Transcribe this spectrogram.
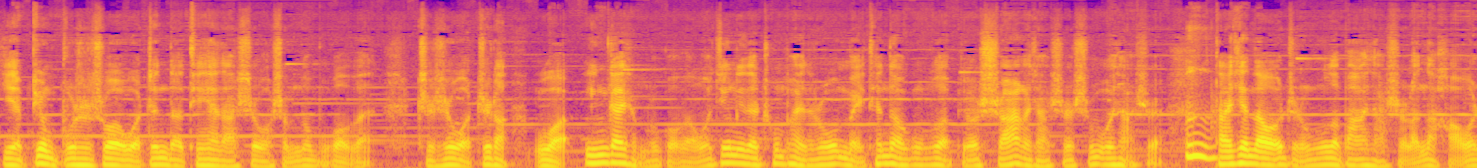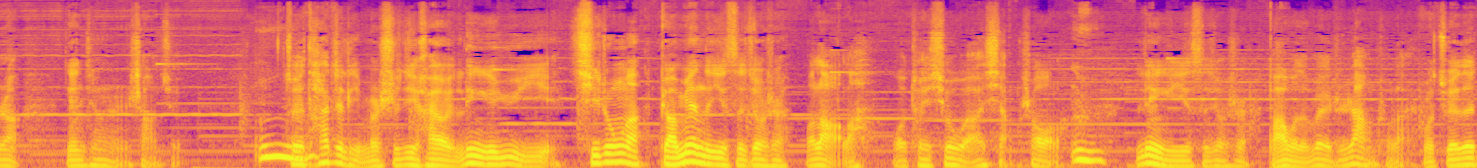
也并不是说我真的天下大事我什么都不过问，只是我知道我应该什么时候过问。我精力在充沛的时候，我每天都要工作，比如十二个小时、十五个小时，嗯但是现在我只能工作八个小时了，那好，我让年轻人上去。嗯，所以它这里面实际还有另一个寓意，其中啊，表面的意思就是我老了，我退休，我要享受了；嗯另一个意思就是把我的位置让出来。我觉得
